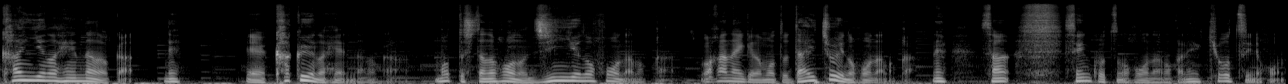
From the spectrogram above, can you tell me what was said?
肝油の辺なのかね、えー、角油の辺なのかもっと下の方の腎油の方なのかわかんないけどもっと大腸油の方なのかね。仙骨の方なのかね。胸椎の方なの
